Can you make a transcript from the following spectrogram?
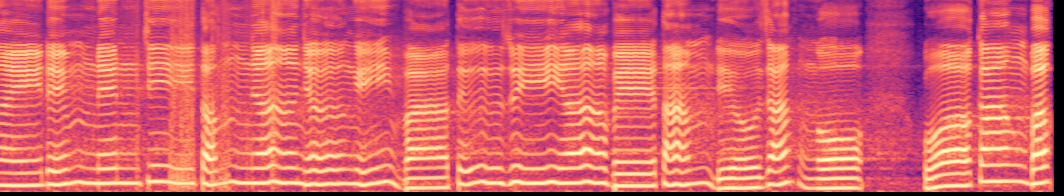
ngày đêm nên chi tâm nhớ, nhớ nghĩ và tư duy à, về tam điều giác ngộ của các bậc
